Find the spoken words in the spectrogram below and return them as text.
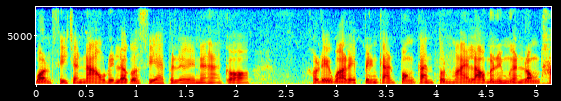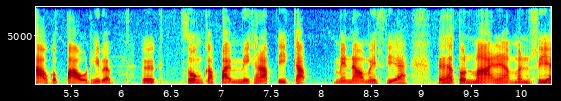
บอลสีจะเน่าเลยแล้วก็เสียไปเลยนะฮะก็ เขาเรียกว่าอะไรเป็นการป้องกันต้นไม้เรา มันไม่เหมือนรองเท้ากระเป๋าที่แบบเออส่งกลับไปไม่มีครับตีกลับไม่เน่าไม่เสีย แต่ถ้าต้นไม้เนี่ยมันเสีย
